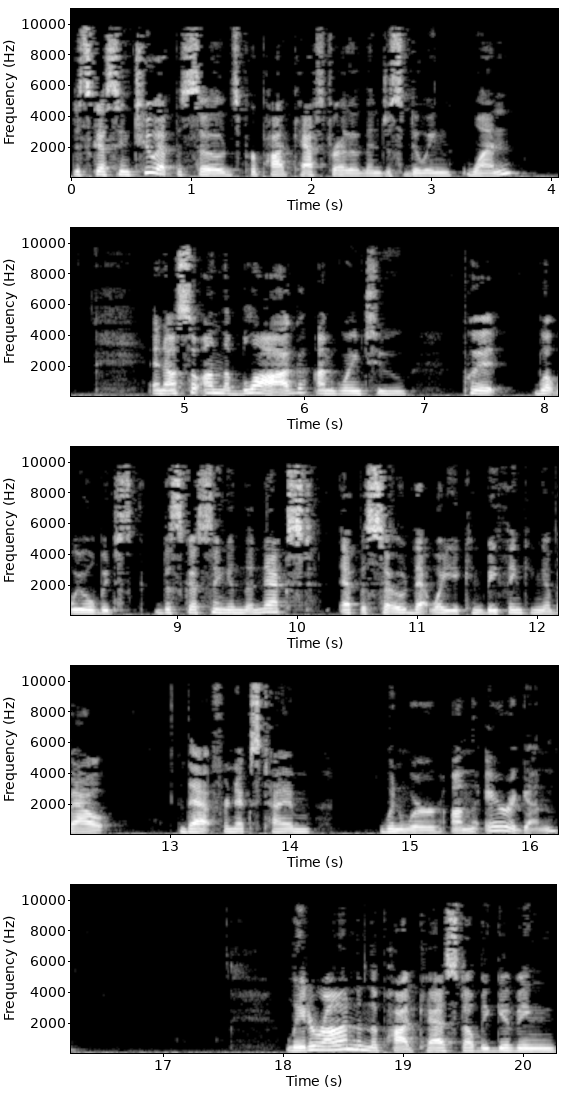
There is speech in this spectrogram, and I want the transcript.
discussing two episodes per podcast rather than just doing one. And also on the blog, I'm going to put what we will be dis- discussing in the next episode. That way you can be thinking about that for next time when we're on the air again. Later on in the podcast, I'll be giving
